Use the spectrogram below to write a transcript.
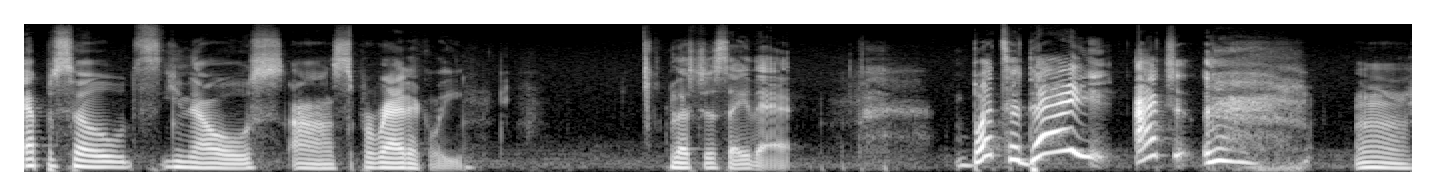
episodes, you know, uh, sporadically. Let's just say that. But today, I just. mm.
